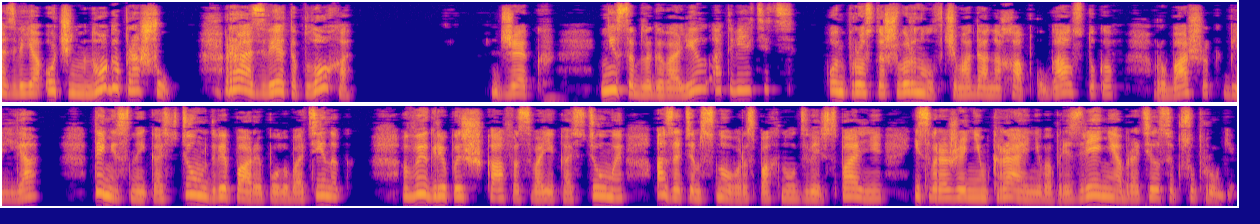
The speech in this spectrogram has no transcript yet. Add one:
Разве я очень много прошу? Разве это плохо?» Джек не соблаговолил ответить. Он просто швырнул в чемодан охапку галстуков, рубашек, белья, теннисный костюм, две пары полуботинок, выгреб из шкафа свои костюмы, а затем снова распахнул дверь спальни и с выражением крайнего презрения обратился к супруге.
